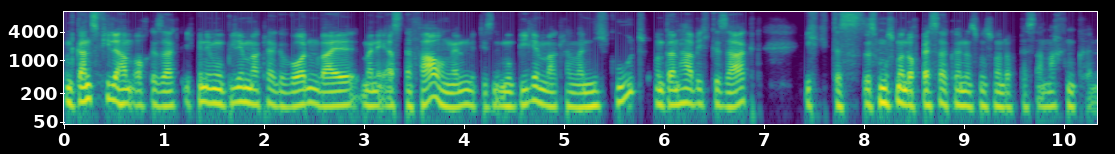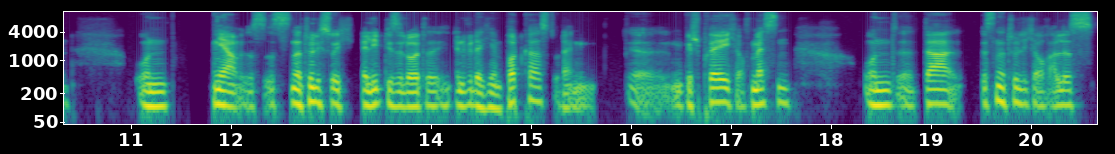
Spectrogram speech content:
Und ganz viele haben auch gesagt, ich bin Immobilienmakler geworden, weil meine ersten Erfahrungen mit diesen Immobilienmaklern waren nicht gut. Und dann habe ich gesagt, ich, das, das muss man doch besser können, das muss man doch besser machen können. Und ja, es ist natürlich so, ich erlebe diese Leute entweder hier im Podcast oder im, äh, im Gespräch, auf Messen. Und äh, da ist natürlich auch alles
